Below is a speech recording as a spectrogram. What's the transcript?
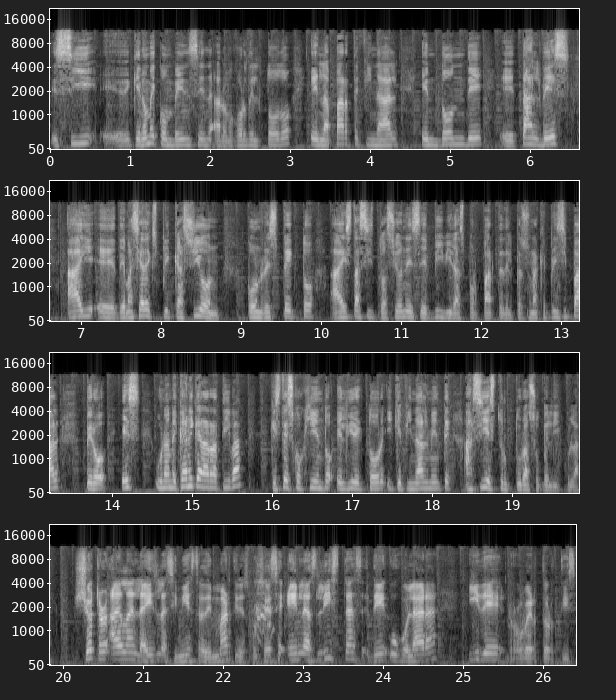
eh, sí, eh, que no me convencen a lo mejor del todo en la parte final, en donde tal vez hay eh, demasiada explicación con respecto a estas situaciones eh, vívidas por parte del personaje principal, pero es una mecánica narrativa que está escogiendo el director y que finalmente así estructura su película. Shutter Island, la isla siniestra de Martin Scorsese, en las listas de Hugo Lara y de Roberto Ortiz,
